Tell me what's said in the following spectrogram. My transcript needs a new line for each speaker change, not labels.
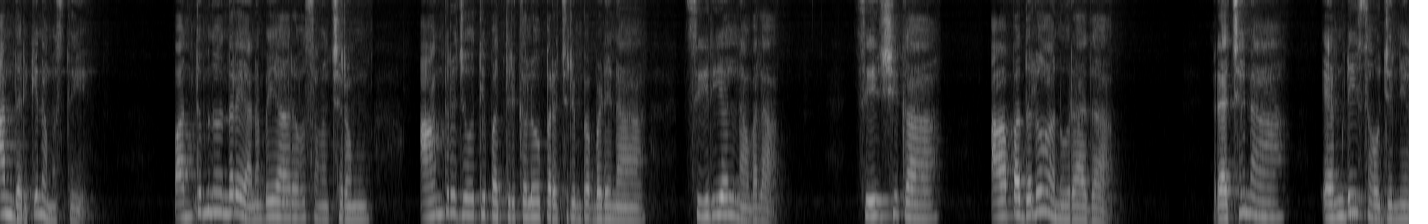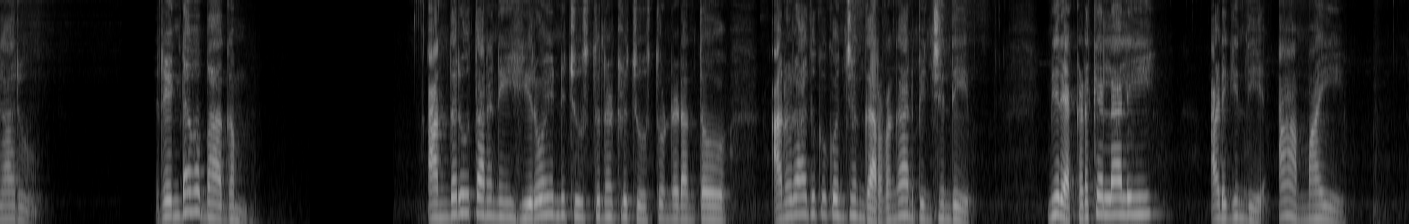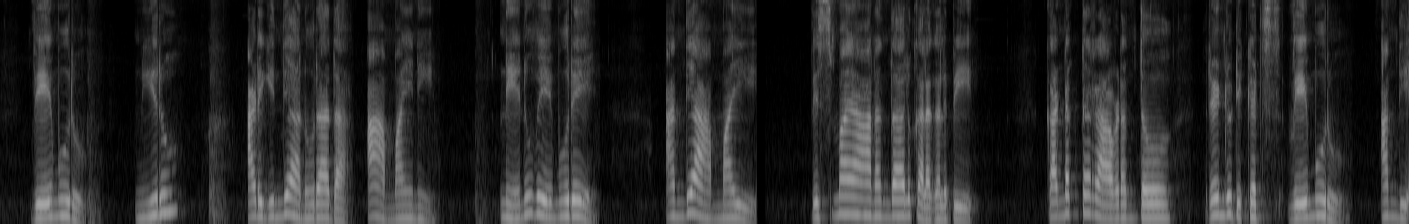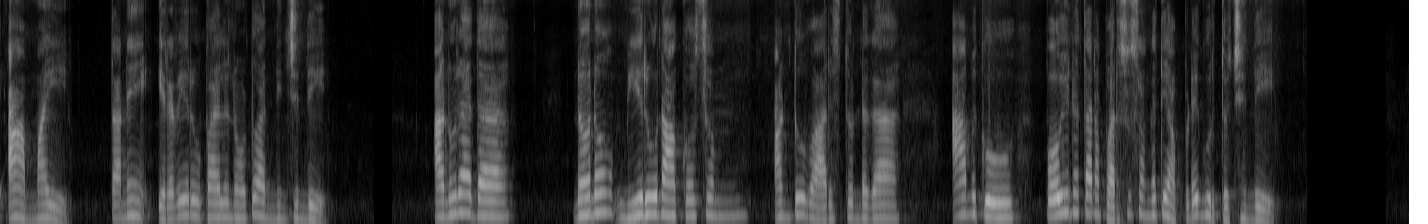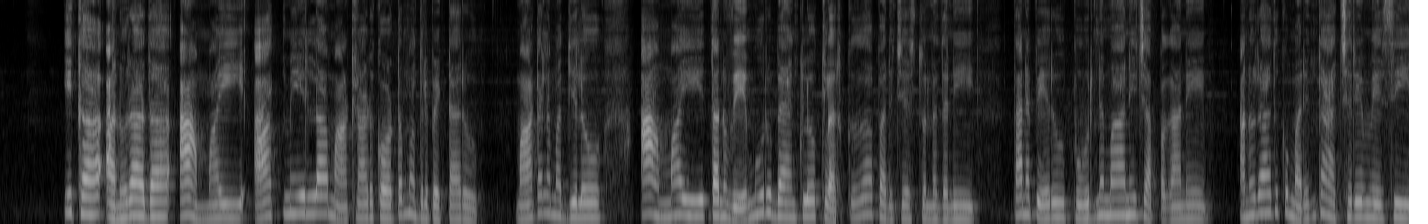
అందరికీ నమస్తే. పంతొమ్మిది వందల ఎనభై ఆరవ సంవత్సరం ఆంధ్రజ్యోతి పత్రికలో ప్రచురింపబడిన సీరియల్ నవల శీర్షిక ఆపదలో అనురాధ. రచన ఎండి సౌజన్య గారు. రెండవ భాగం. అందరూ తనని హీరోయిన్ను చూస్తున్నట్లు చూస్తుండడంతో అనురాధకు కొంచెం గర్వంగా అనిపించింది. మీరెక్కడికెళ్ళాలి? అడిగింది ఆ అమ్మాయి. వేమూరు. మీరు? అడిగింది అనురాధ. ఆ అమ్మాయిని. నేను వేమూరే అంది ఆ అమ్మాయి. విస్మయ ఆనందాలు కలగలిపి. కండక్టర్ రావడంతో రెండు టికెట్స్ వేమూరు అంది ఆ అమ్మాయి. తనే ఇరవై రూపాయల నోటు అందించింది. అనురాధ నోనో మీరు నా కోసం అంటూ వారిస్తుండగా ఆమెకు పోయిన తన పర్సు సంగతి అప్పుడే గుర్తొచ్చింది. ఇక అనురాధ ఆ అమ్మాయి ఆత్మీయుల్లా మాట్లాడుకోవటం మొదలుపెట్టారు. మాటల మధ్యలో ఆ అమ్మాయి తను వేమూరు బ్యాంకులో క్లర్క్గా పనిచేస్తున్నదని తన పేరు పూర్ణిమ అని చెప్పగానే అనురాధకు మరింత ఆశ్చర్యం వేసి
